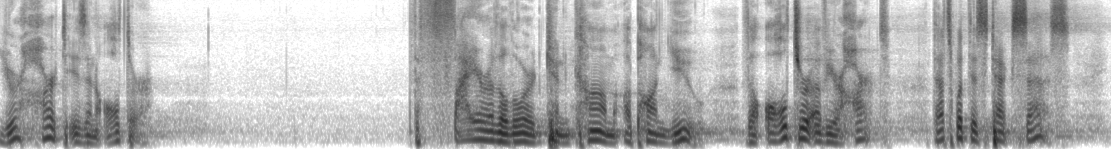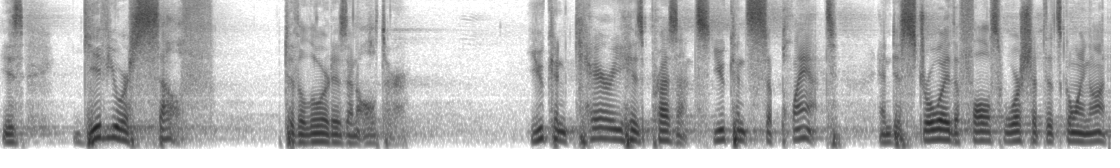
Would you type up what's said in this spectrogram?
Your heart is an altar. The fire of the Lord can come upon you, the altar of your heart. That's what this text says is give yourself to the Lord as an altar. You can carry his presence. You can supplant and destroy the false worship that's going on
